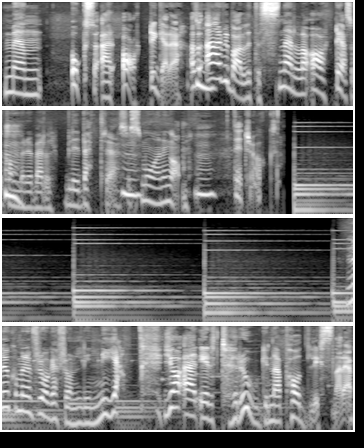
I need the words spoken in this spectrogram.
men också är artigare. Alltså Mm. är vi bara lite snälla och artiga så kommer det väl bli bättre så småningom. Mm, det tror jag också. Nu kommer en fråga från Linnea. Jag är er trogna poddlyssnare.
